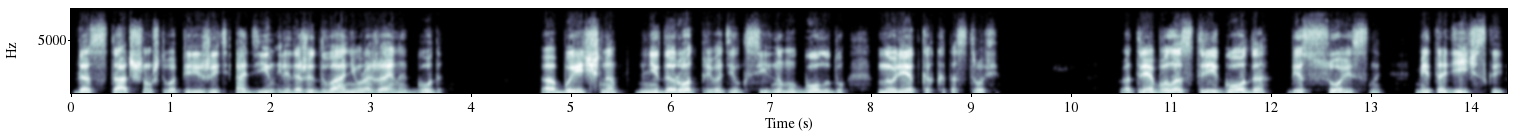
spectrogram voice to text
достаточном, чтобы пережить один или даже два неурожайных года. Обычно недород приводил к сильному голоду, но редко к катастрофе. Потребовалось три года бессовестной, методической,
